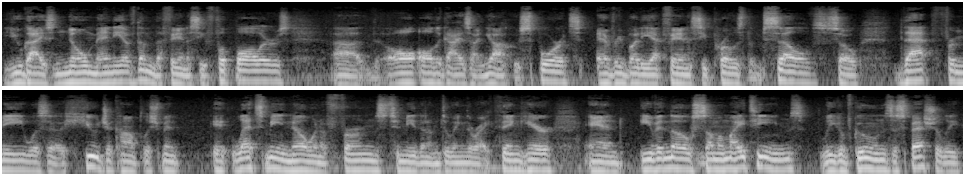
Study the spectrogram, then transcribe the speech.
You guys know many of them, the fantasy footballers, uh, all, all the guys on Yahoo Sports, everybody at Fantasy Pros themselves. So that for me was a huge accomplishment. It lets me know and affirms to me that I'm doing the right thing here. And even though some of my teams, League of Goons especially,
